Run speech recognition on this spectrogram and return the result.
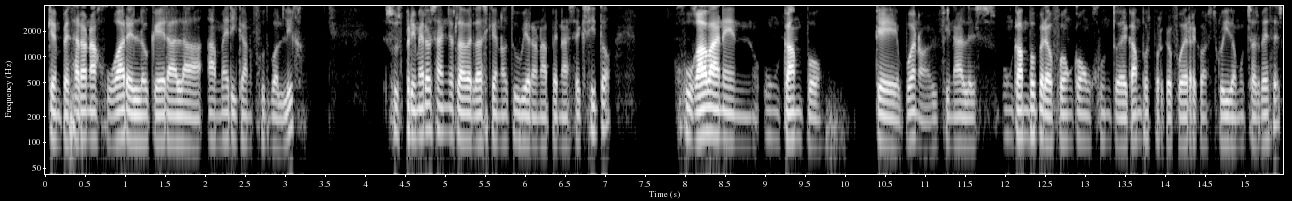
que empezaron a jugar en lo que era la American Football League. Sus primeros años la verdad es que no tuvieron apenas éxito. Jugaban en un campo que, bueno, al final es un campo, pero fue un conjunto de campos porque fue reconstruido muchas veces,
